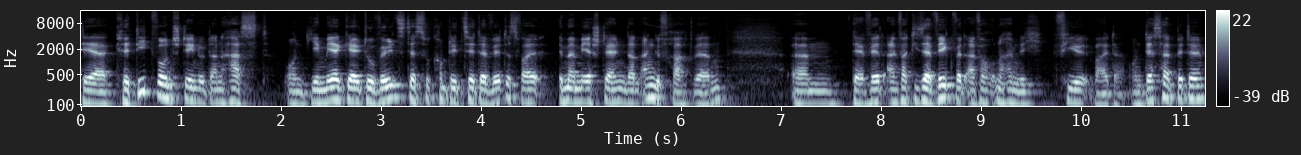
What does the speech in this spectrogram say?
der Kreditwunsch, den du dann hast, und je mehr Geld du willst, desto komplizierter wird es, weil immer mehr Stellen dann angefragt werden. Ähm, der wird einfach, dieser Weg wird einfach unheimlich viel weiter. Und deshalb bitte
